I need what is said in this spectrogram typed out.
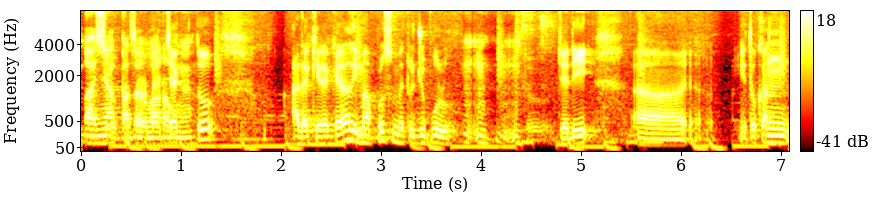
Banyak Satu pasar becek warungnya. itu ada kira-kira 50 sampai 70. Gitu. Jadi uh, itu kan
